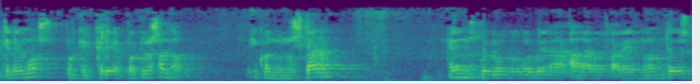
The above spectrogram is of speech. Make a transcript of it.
tenemos porque creo, porque nos han dado. y cuando nos dan, ¿eh? nos podemos volver a, a, dar otra vez, ¿no? Entonces,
